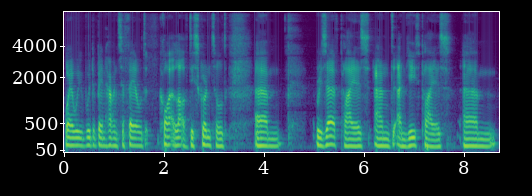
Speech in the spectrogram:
where we would have been having to field quite a lot of disgruntled um, reserve players and and youth players. Um,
